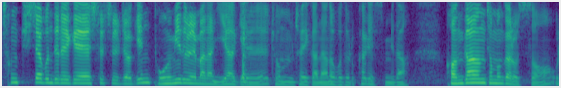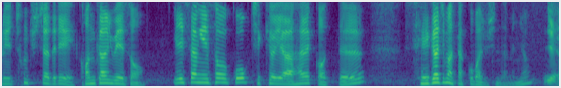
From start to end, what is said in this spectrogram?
청취자분들에게 실질적인 도움이 될 만한 이야기를 좀 저희가 나눠보도록 하겠습니다. 건강 전문가로서 우리 청취자들이 건강을 위해서 일상에서 꼭 지켜야 할 것들 세 가지만 딱 꼽아 주신다면요. 예,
